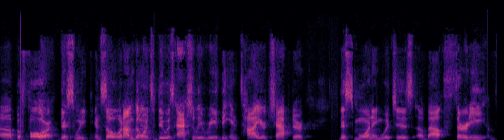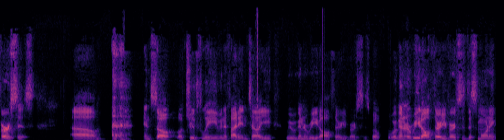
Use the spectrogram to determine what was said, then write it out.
uh, before this week. And so, what I'm going to do is actually read the entire chapter this morning, which is about 30 verses. Um, and so, well, truthfully, even if I didn't tell you, we were going to read all 30 verses, but we're going to read all 30 verses this morning.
